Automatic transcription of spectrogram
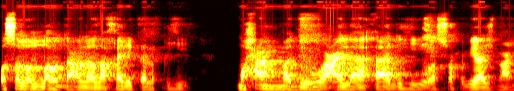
ওসল্লাহ তাল্লাহ মোহাম্মদ আলিহি ওসহবি আজমাই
